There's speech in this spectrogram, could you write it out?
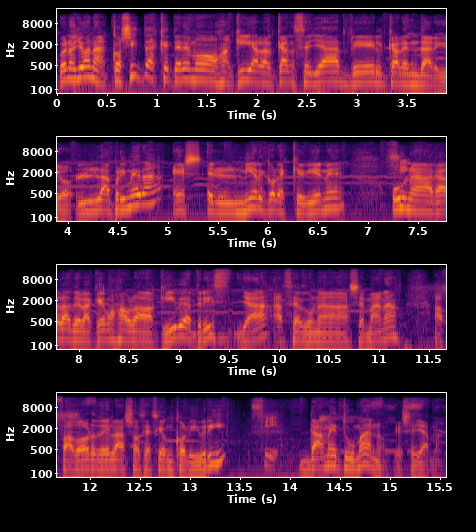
Bueno, Joana, cositas que tenemos aquí al alcance ya del calendario. La primera es el miércoles que viene, Sí. una gala de la que hemos hablado aquí, Beatriz, ya hace algunas semanas, a favor de la Asociación Colibrí. Sí, Dame tu mano, que se llama.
